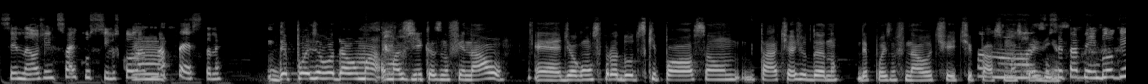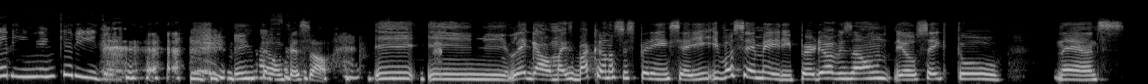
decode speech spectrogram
Senão a gente sai com os cílios colados Hum. na testa, né? Depois eu vou dar uma- umas dicas no final é, de alguns produtos que possam estar te ajudando. Depois no final eu te, te passo umas Ai, coisinhas. Você tá bem blogueirinha, hein, querida? Então, pessoal. E, e legal, mas bacana a sua experiência aí. E você, Meire, perdeu a visão? Eu sei que tu, né, antes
